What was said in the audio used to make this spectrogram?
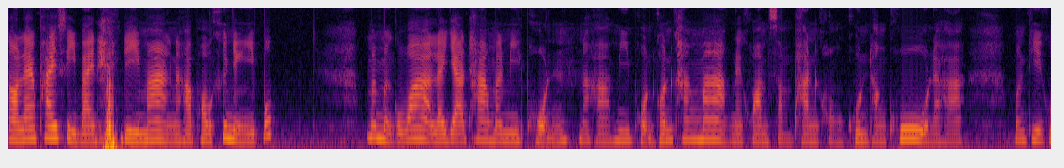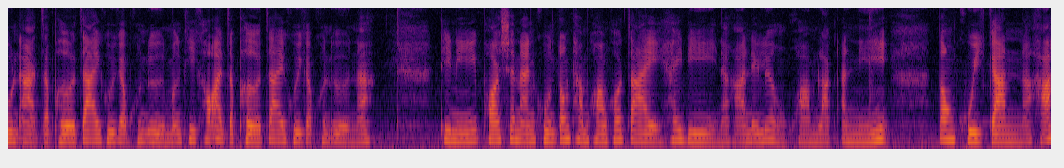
ตอนแรกไพ่สี่ใบดีมากนะคะ พอขึ้นอย่างนี้ปุ๊บ มันเหมือนกับว่าระยะทางมันมีผลนะคะ มีผลค่อนข้างมากในความสัมพันธ์ของคุณทั้งคู่นะคะ บางทีคุณอาจจะเผลอใจคุยกับคนอื่น บางทีเขาอาจจะเผลอใจคุยกับคนอื่นนะ ทีนี้เพราะฉะนั้นคุณต้องทำความเข้าใจให้ดีนะคะ ในเรื่องของความรักอันนี้ต้องคุยกันนะคะ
